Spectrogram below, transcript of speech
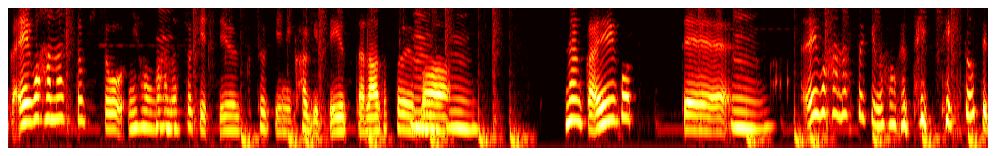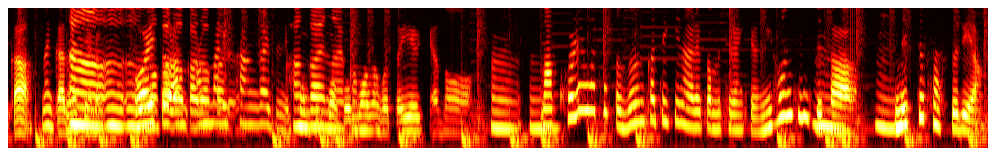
んか英語話す時と日本語話す時っていう時に限って言ったら例えば、うん。なんか英語って、うん。英語話す時の方がて適当っていうかなんかなんていうの、あーうんうん割とああんまり考えずにポンポンポン物事言うけど、うん。うん。まあこれはちょっと文化的なあれかもしれんけど日本人ってさ、うん。めっちゃ察するやん。ち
